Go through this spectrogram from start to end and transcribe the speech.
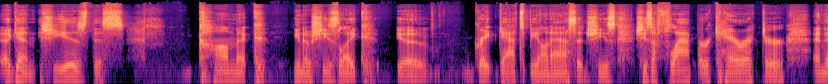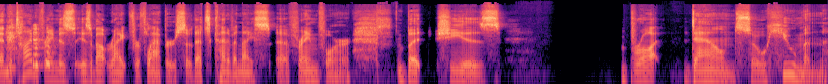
again she is this comic you know she's like uh, great gatsby on acid. She's she's a flapper character. And then the time frame is is about right for flappers. So that's kind of a nice uh, frame for her. But she is brought down so human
